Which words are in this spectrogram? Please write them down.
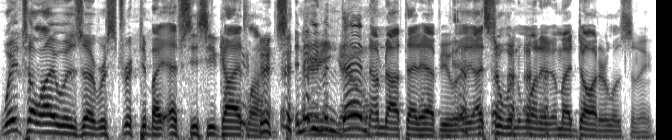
Wait till I was uh, restricted by FCC guidelines, and even then, I'm not that happy. with it. I still wouldn't want it, my daughter listening.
